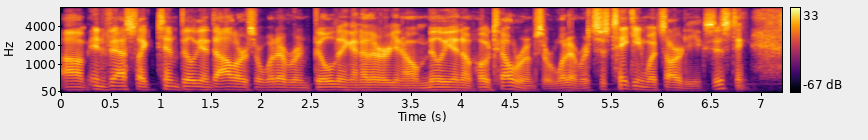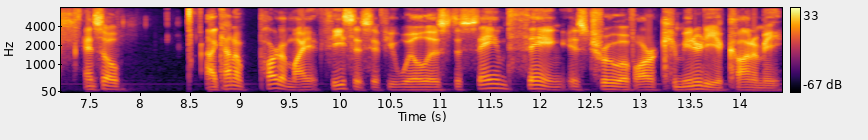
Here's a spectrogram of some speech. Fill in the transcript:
um, invest like ten billion dollars or whatever in building another, you know, million of hotel rooms or whatever. It's just taking what's already existing, and so I kind of part of my thesis, if you will, is the same thing is true of our community economy,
